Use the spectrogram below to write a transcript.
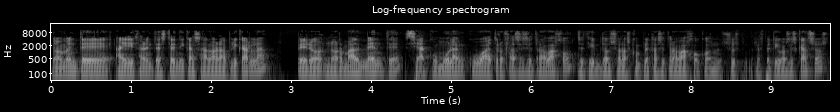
Normalmente hay diferentes técnicas a la hora de aplicarla pero normalmente se acumulan cuatro fases de trabajo, es decir, dos horas completas de trabajo con sus respectivos descansos.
